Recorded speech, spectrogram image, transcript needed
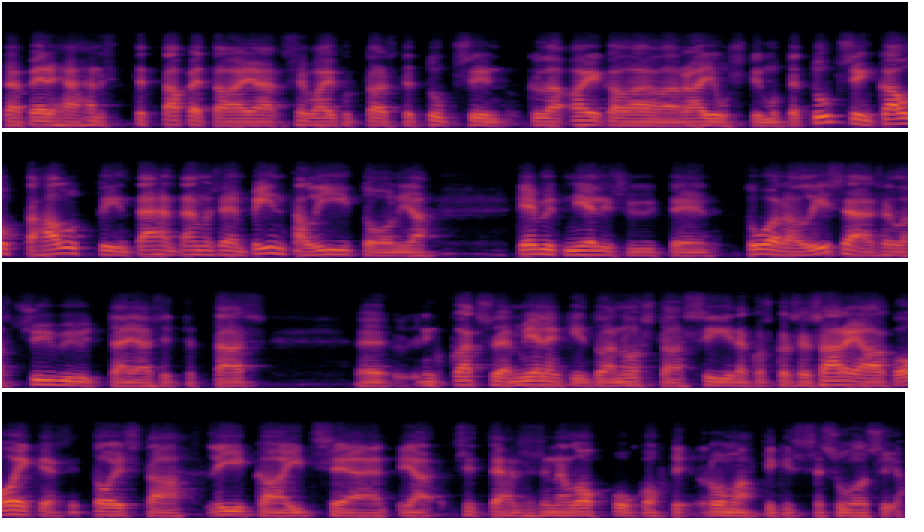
tämä perhehän sitten tapetaan ja se vaikuttaa sitten Tupsiin kyllä aika lailla rajusti, mutta Tupsin kautta haluttiin tähän tämmöiseen pintaliitoon ja kevytmielisyyteen tuoda lisää sellaista syvyyttä ja sitten taas niin katsojan mielenkiintoa nostaa siitä, koska se sarja alkoi oikeasti toistaa liikaa itseään ja sittenhän se sinne loppuun kohti romahtikin se suosio.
